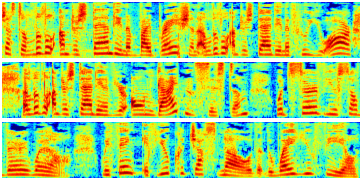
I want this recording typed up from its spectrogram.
just a little understanding of vibration, a little understanding of who you are, a little understanding of your own guidance system would serve you so very well. We think if you could just know that the way you feel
